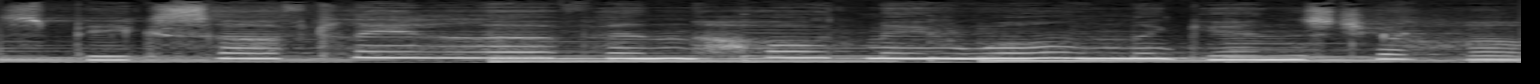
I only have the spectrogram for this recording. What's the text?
Speak softly, love, and hold me warm against your heart.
